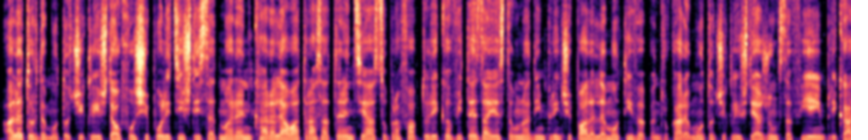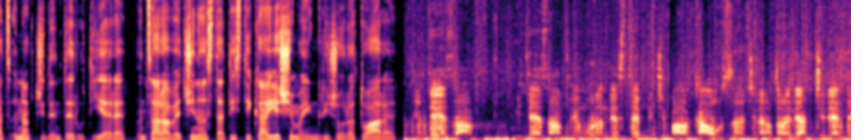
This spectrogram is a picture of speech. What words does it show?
Alături de motocicliști au fost și polițiștii setmăreni care le-au atras atenția asupra faptului că viteza este una din principalele motive pentru care motocicliștii ajung să fie implicați în accidente rutiere. În țara vecină, statistica e și mai îngrijorătoare. Viteza, viteza în primul rând este principala cauză generatoare de accidente.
